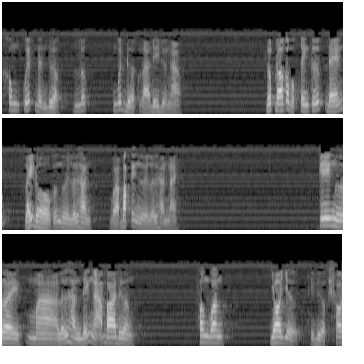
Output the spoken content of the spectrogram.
không quyết định được lúc không quyết được là đi đường nào. Lúc đó có một tên cướp đến lấy đồ của người lữ hành và bắt cái người lữ hành này. Cái người mà lữ hành đến ngã ba đường, phân vân, do dự thì được so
